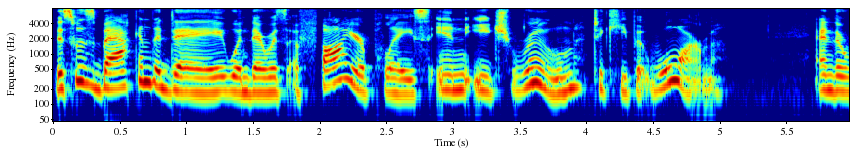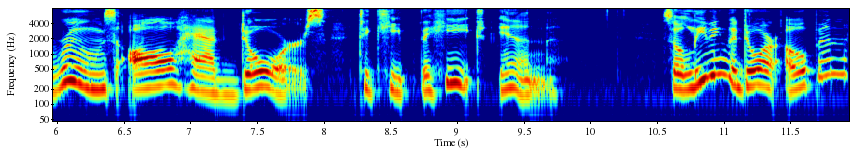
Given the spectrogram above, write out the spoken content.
this was back in the day when there was a fireplace in each room to keep it warm. And the rooms all had doors to keep the heat in. So leaving the door open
